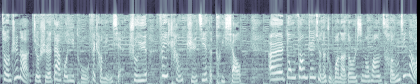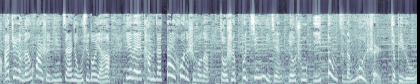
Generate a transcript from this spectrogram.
总之呢，就是带货意图非常明显，属于非常直接的推销。而东方甄选的主播呢，都是新东方曾经的老啊，这个文化水平自然就无需多言了。因为他们在带货的时候呢，总是不经意间流出一肚子的墨水儿。就比如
